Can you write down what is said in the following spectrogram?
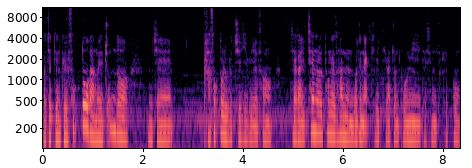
어쨌든 그 속도감을 좀 더 이제 가속도를 붙이기 위해서 제가 이 채널을 통해서 하는 모든 activity가 좀 도움이 됐으면 좋겠고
